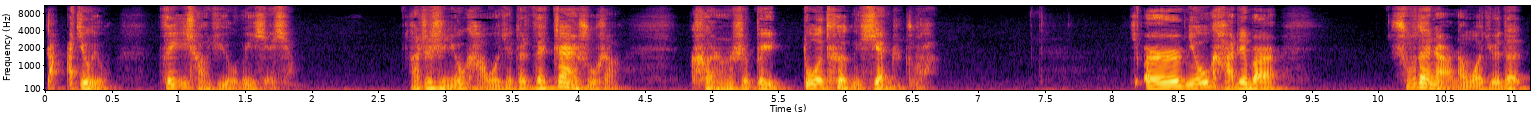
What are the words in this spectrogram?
打就有，非常具有威胁性。啊，这是纽卡，我觉得在战术上可能是被多特给限制住了。而纽卡这边输在哪儿呢？我觉得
